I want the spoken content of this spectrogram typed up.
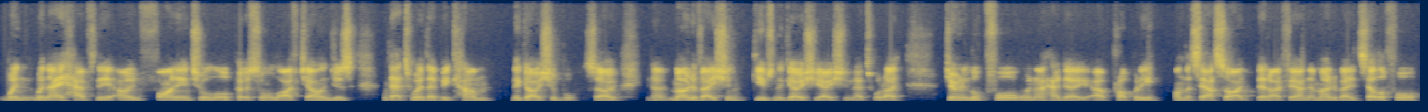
when when they have their own financial or personal life challenges, that's where they become negotiable. So, you know, motivation gives negotiation. That's what I generally look for when I had a, a property on the south side that I found a motivated seller for.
